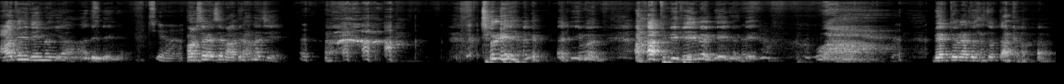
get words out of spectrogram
아들이 네 명이야. 아들이 네 명. 박사가 쌤 아들 하나지. 줄리 장관님은 아들이 네 명, 네 명, 네 명. 와, 맥도날드 사줬다가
